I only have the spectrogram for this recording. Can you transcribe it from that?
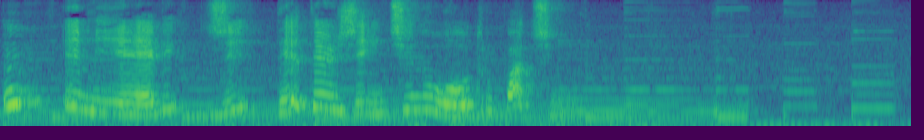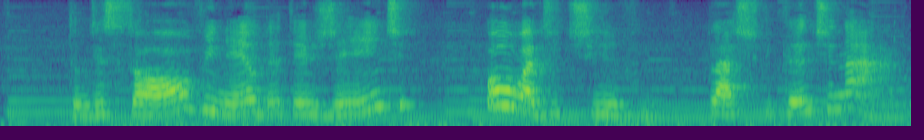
1 ml de detergente no outro potinho. Então dissolve né, o detergente ou o aditivo plastificante na água.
